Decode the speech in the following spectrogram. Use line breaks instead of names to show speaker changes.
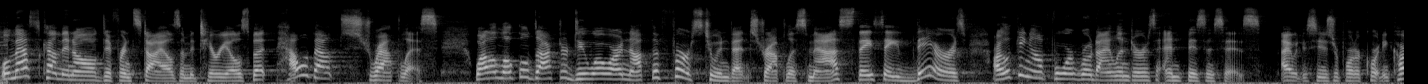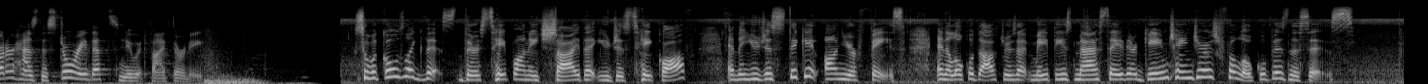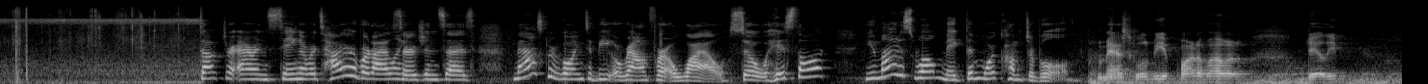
Well, masks come in all different styles and materials, but how about strapless? While a local doctor duo are not the first to invent strapless masks, they say theirs are looking out for Rhode Islanders and businesses. Eyewitness News reporter Courtney Carter has the story that's new at 530.
So it goes like this. There's tape on each side that you just take off and then you just stick it on your face. And the local doctors that made these masks say they're game changers for local businesses. Dr. Aaron Singh, a retired Rhode Island surgeon, says masks are going to be around for a while. So his thought, you might as well make them more comfortable.
Masks will be a part of our daily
